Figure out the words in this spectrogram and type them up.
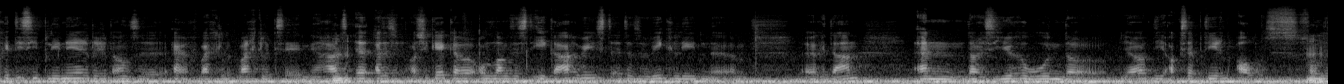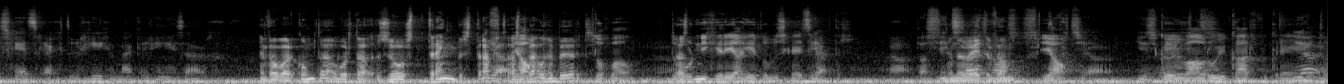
gedisciplineerder dan ze echt werkelijk, werkelijk zijn. Je gaat, Mhm. eh, als- je kijkt, eh, onlangs is het EK geweest, het is een week geleden ehm, eh, gedaan. En daar zie je gewoon dat ja, die accepteren alles van Mhm. de scheidsrechter. Geen gemekker, geen gezaag. En van waar komt dat? Wordt dat zo streng bestraft Ja. als Ja. het wel gebeurt? Toch wel. Er wordt niet gereageerd op de scheidsrechter. Ja, dat is En iets dan waar weten in van- ja. je Ze kunnen wel een rode kaart voor krijgen. Ja, dat, eh,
